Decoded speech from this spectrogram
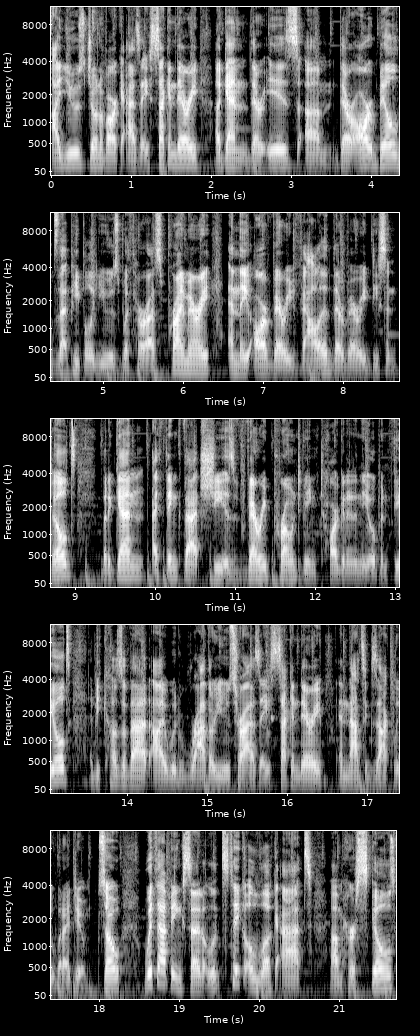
I use Joan of Arc as a secondary. Again there is um there are builds that people use with her as primary and they are very valid. They're very decent builds. But again I think that she is very prone to being targeted in the open field and because of that I would rather use her as a secondary and that's exactly what I do. So with that being said let's take a look at um, her skills.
